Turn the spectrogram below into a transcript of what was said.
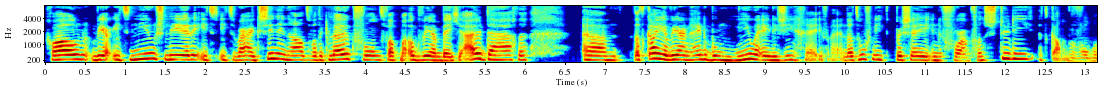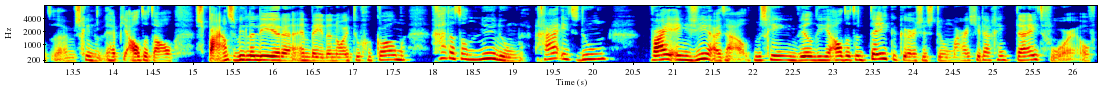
Gewoon weer iets nieuws leren, iets, iets waar ik zin in had, wat ik leuk vond, wat me ook weer een beetje uitdaagde. Um, dat kan je weer een heleboel nieuwe energie geven. En dat hoeft niet per se in de vorm van studie. Het kan bijvoorbeeld, uh, misschien heb je altijd al Spaans willen leren en ben je er nooit toe gekomen. Ga dat dan nu doen. Ga iets doen waar je energie uit haalt. Misschien wilde je altijd een tekencursus doen, maar had je daar geen tijd voor. Of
